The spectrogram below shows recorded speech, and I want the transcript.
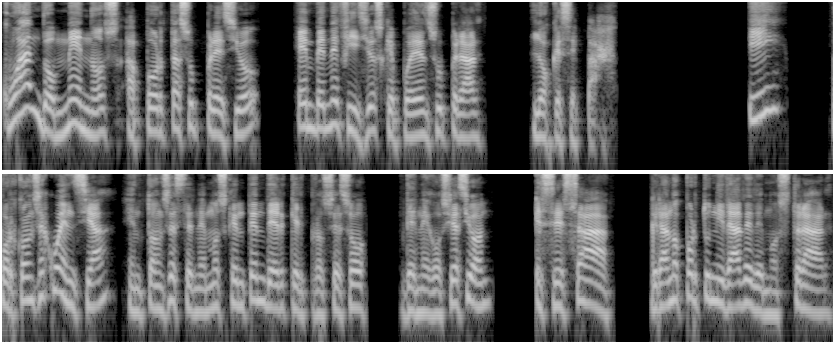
cuando menos aporta su precio en beneficios que pueden superar lo que se paga. Y, por consecuencia, entonces tenemos que entender que el proceso de negociación es esa gran oportunidad de demostrar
